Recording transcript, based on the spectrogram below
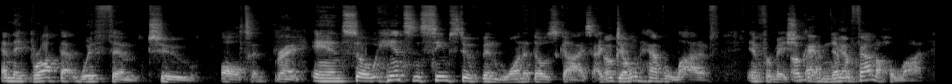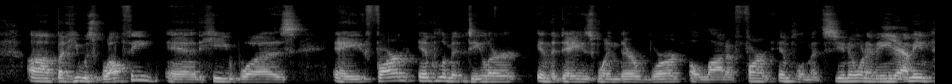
and they brought that with them to Alton. right. And so Hanson seems to have been one of those guys. I Okay. don't have a lot of information Okay, about him. Never yeah. found a whole lot. Uh, but he was wealthy and he was a farm implement dealer in the days when there weren't a lot of farm implements. You know what I mean? Yeah. I mean,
